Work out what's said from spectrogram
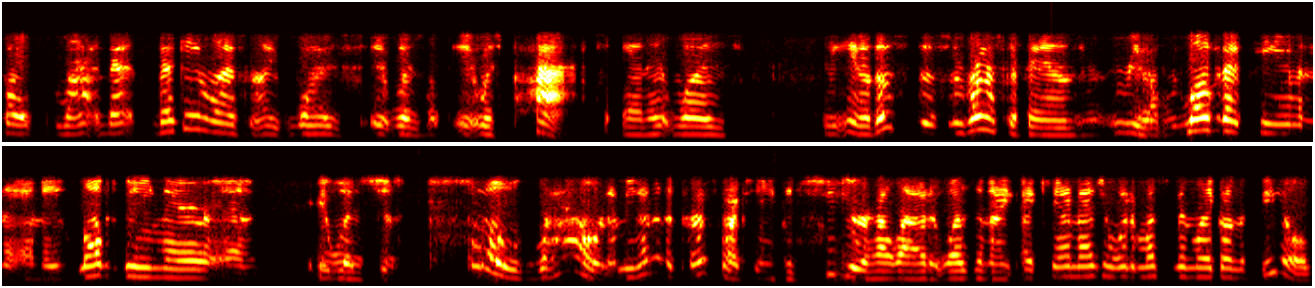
but la- that that game last night was it was it was packed and it was you know those those Nebraska fans you know love that team and and they loved being there and it was just so loud. I mean, I'm in the press box and you could hear how loud it was, and I, I can't imagine what it must have been like on the field.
